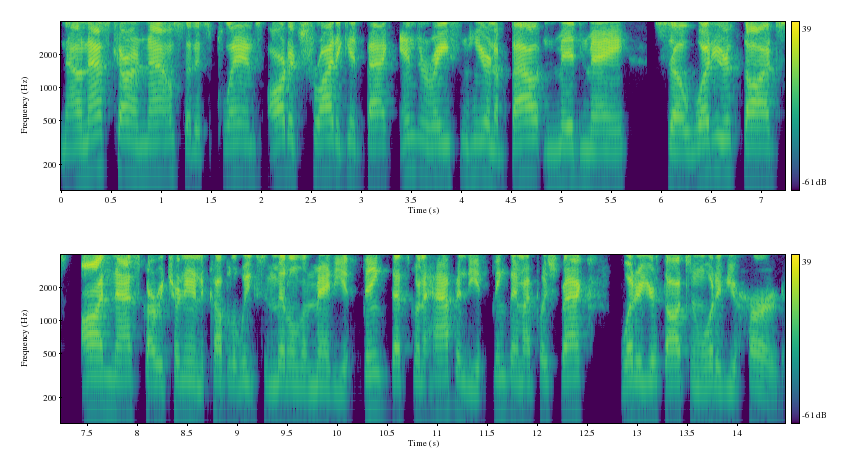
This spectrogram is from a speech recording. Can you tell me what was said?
Now, NASCAR announced that its plans are to try to get back into racing here in about mid May. So, what are your thoughts on NASCAR returning in a couple of weeks in the middle of May? Do you think that's going to happen? Do you think they might push back? What are your thoughts and what have you heard?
